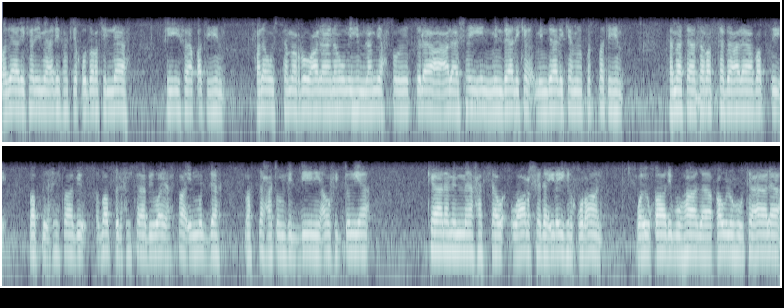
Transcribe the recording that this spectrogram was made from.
وذلك لمعرفة قدرة الله في إفاقتهم فلو استمروا على نومهم لم يحصل الاطلاع على شيء من ذلك من ذلك من قصتهم فمتى ترتب على ضبط ضبط الحساب ضبط الحساب وإحصاء المدة مصلحة في الدين أو في الدنيا؟ كان مما حث وأرشد إليه القرآن ويقارب هذا قوله تعالى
